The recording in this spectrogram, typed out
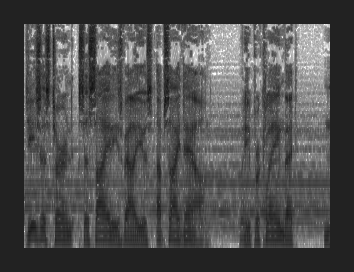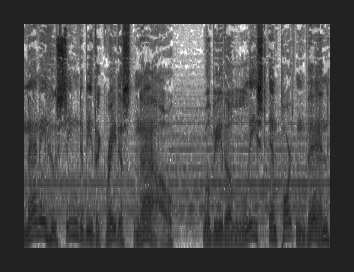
Jesus turned society's values upside down when He proclaimed that many who seem to be the greatest now will be the least important then,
